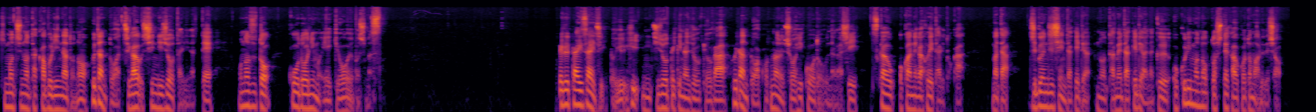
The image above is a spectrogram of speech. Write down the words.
気持ちの高ぶりなどの普段とは違う心理状態になって、おのずと行動にも影響を及ぼします。ホテル滞在時という非日常的な状況が普段とは異なる消費行動を促し、使うお金が増えたりとか、また自分自身だけでのためだけではなく、贈り物として買うこともあるでしょう。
